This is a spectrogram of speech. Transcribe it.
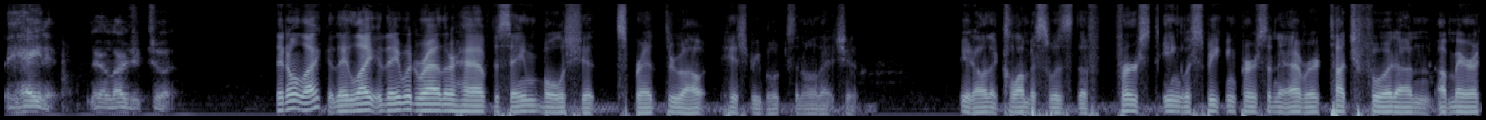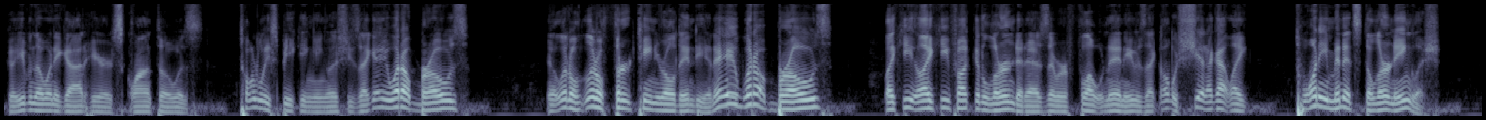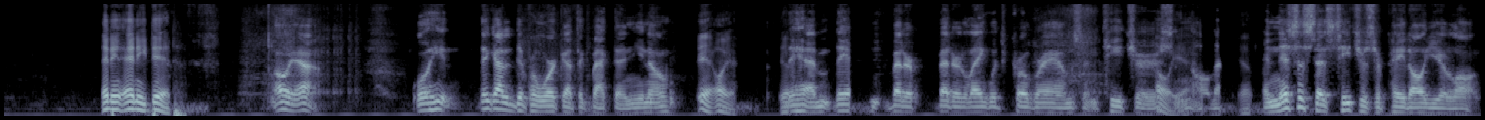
They hate it. They're allergic to it. They don't like it. They like. They would rather have the same bullshit spread throughout history books and all that shit. You know that Columbus was the first English-speaking person to ever touch foot on America. Even though when he got here, Squanto was totally speaking English. He's like, "Hey, what up, bros?" You know, little little thirteen-year-old Indian. Hey, what up, bros? Like he like he fucking learned it as they were floating in. He was like, "Oh shit, I got like twenty minutes to learn English," and he, and he did. Oh yeah. Well, he they got a different work ethic back then. You know, Yeah. Oh yeah. Yep. they had they had better better language programs and teachers Oh, yeah. and all that. Yep. And NISA says teachers are paid all year long.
